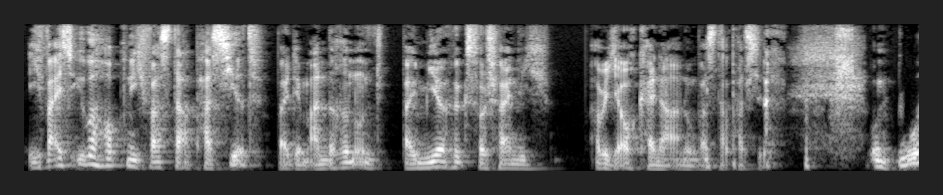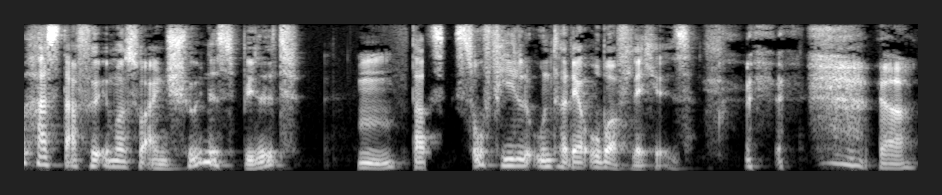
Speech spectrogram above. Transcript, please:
Ich weiß überhaupt nicht, was da passiert bei dem anderen und bei mir höchstwahrscheinlich habe ich auch keine Ahnung, was da passiert. und du hast dafür immer so ein schönes Bild, hm. dass so viel unter der Oberfläche ist. ja.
